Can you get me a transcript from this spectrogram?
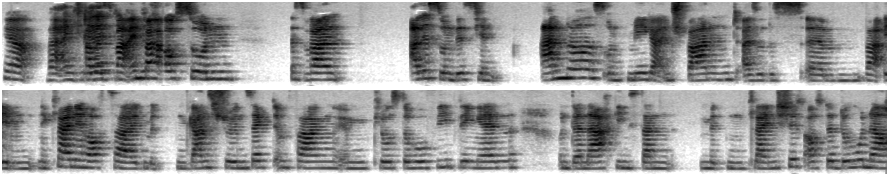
Ja. War eigentlich Aber es war einfach auch so ein. Es war alles so ein bisschen anders und mega entspannt. Also das ähm, war eben eine kleine Hochzeit mit einem ganz schönen Sektempfang im Klosterhof Wieblingen und danach ging es dann mit einem kleinen Schiff auf der Donau.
